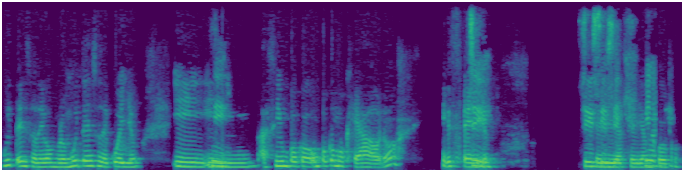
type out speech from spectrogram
muy tenso de hombro, muy tenso de cuello y, así un poco, un poco mojeado, ¿no? sí. Sí, sí, sí. un poco.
